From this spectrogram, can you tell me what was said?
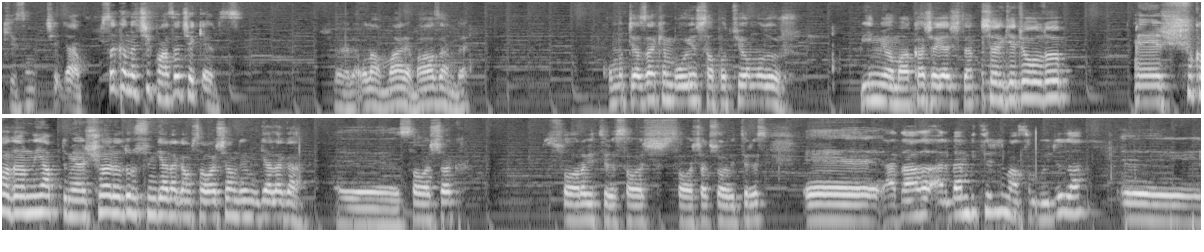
kesin çek, ya, sıkıntı çıkmazsa çekeriz. Şöyle olan var ya bazen de komut yazarken bu oyun sapıtıyor mudur? Bilmiyorum arkadaşlar gerçekten. Arkadaşlar gece oldu. Ee, şu kadarını yaptım yani şöyle dursun gel agam savaşalım dedim gel aga ee, savaşak sonra bitiririz. Savaş savaşak sonra bitiririz. Ee, daha da hani ben bitiririm aslında bu videoyu da. Ee,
